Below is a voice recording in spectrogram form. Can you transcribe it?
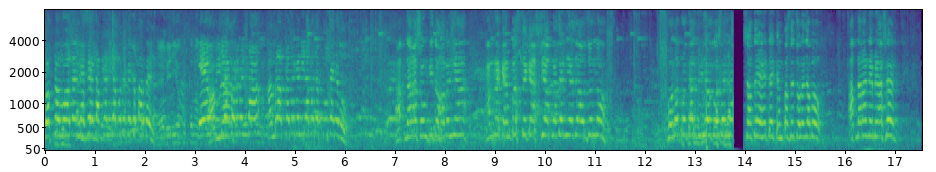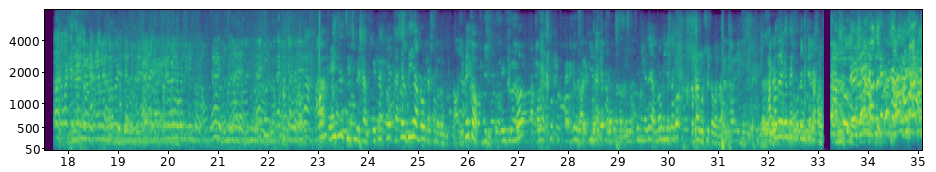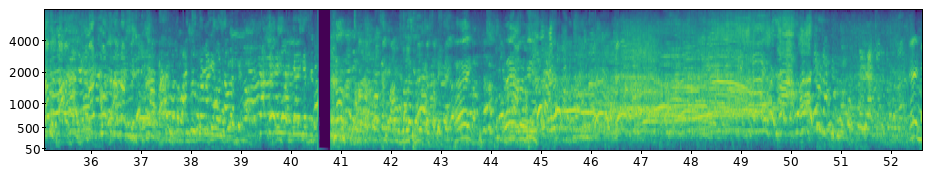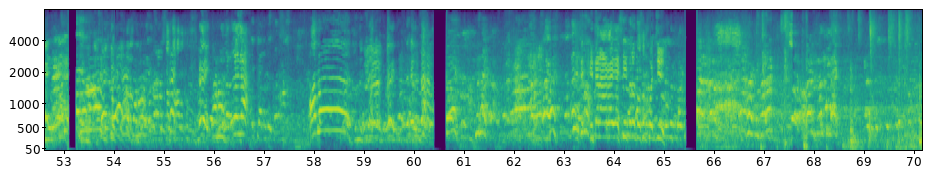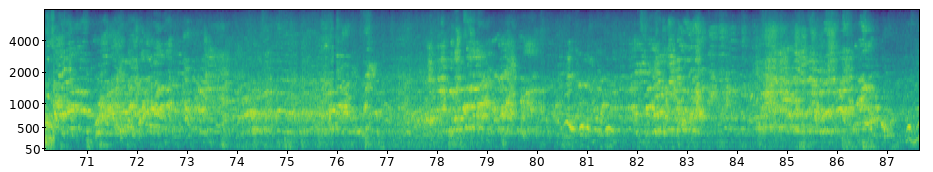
Doctor মহোদয়ের message আপনারা নিরাপদে যেতে পারবেন। কেউ ভিডিও করবেন না আমরা আপনাদেরকে নিরাপদে পৌঁছে দেব। আপনারা শঙ্কিত হবেন না। আমরা ক্যাম্পাস থেকে আসছি আপনাদের নিয়ে যাওয়ার জন্য। কোনো প্রকার ভিডিও করবেন না। সাথে হেঁটে ক্যাম্পাসে চলে যাব। আপনারা নেমে আসেন। এই যে সিচুয়েশন এটাকে ট্যাকেল দিয়ে আমরা ওটা সমাধান করতে হবে এটাই তো? এই জন্য আমাদের নিয়ে যায় আমরাও নিয়ে যাব আমরা বসে সমাধান। আপনাদের এখান থেকে প্রতিনিধি রাখা ইতারা ইতারা দশ পঞ্জি সাহায্যের একজন লোককে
